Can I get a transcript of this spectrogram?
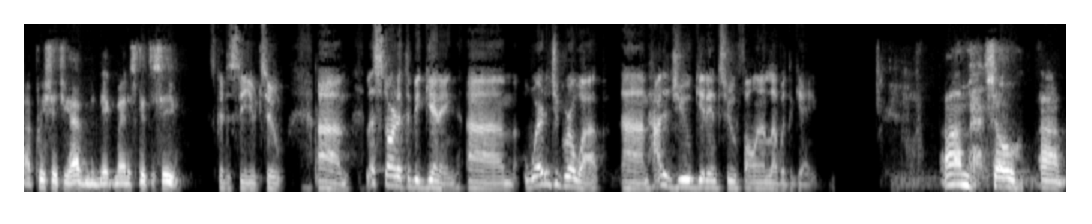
I appreciate you having me, Nick. Man, it's good to see you. It's good to see you too. Um, let's start at the beginning. Um, where did you grow up? Um, how did you get into falling in love with the game? Um, so um,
